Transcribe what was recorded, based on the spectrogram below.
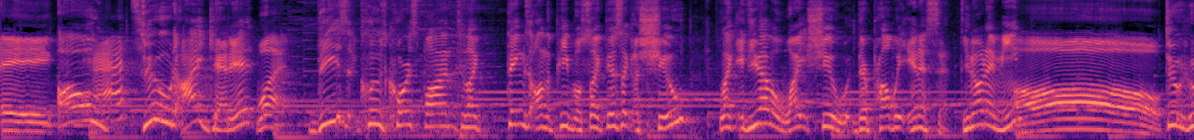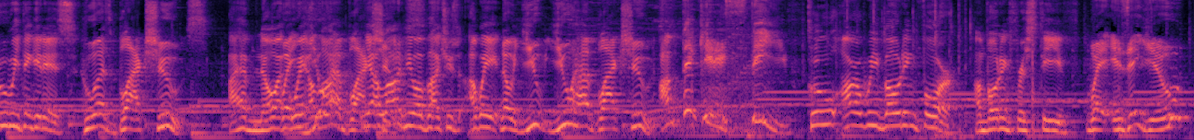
a Oh, hat. dude, I get it. What? These clues correspond to like things on the people. So like, there's like a shoe. Like, if you have a white shoe, they're probably innocent. You know what I mean? Oh. Dude, who do we think it is? Who has black shoes? I have no idea. Wait, Wait, a you lot have of, black Yeah, a lot of people have black shoes. Oh, wait. No, you you have black shoes. I'm thinking it's Steve. Who are we voting for? I'm voting for Steve. Wait, is it you?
